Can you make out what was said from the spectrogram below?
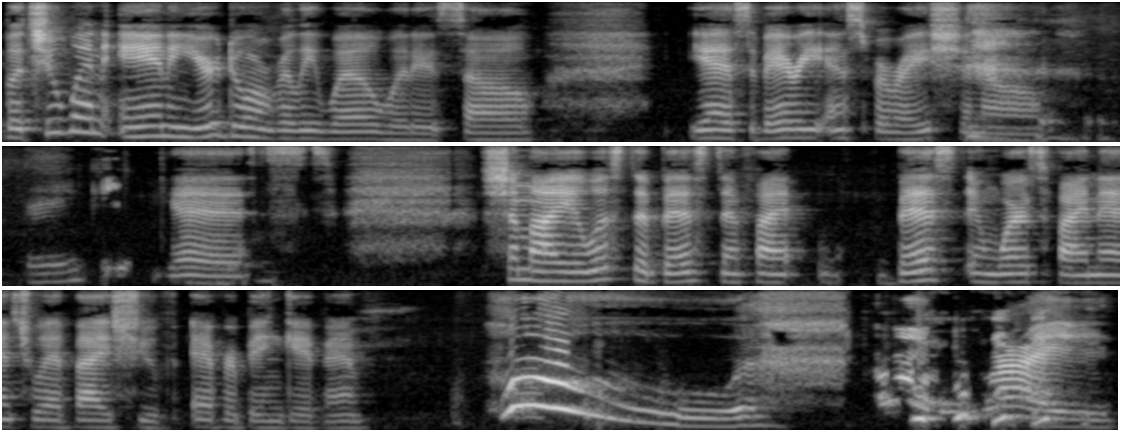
but you went in and you're doing really well with it. So Yes, very inspirational. Thank you. Yes. Shamaya, what's the best and fi- best and worst financial advice you've ever been given? Whoo! All right.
